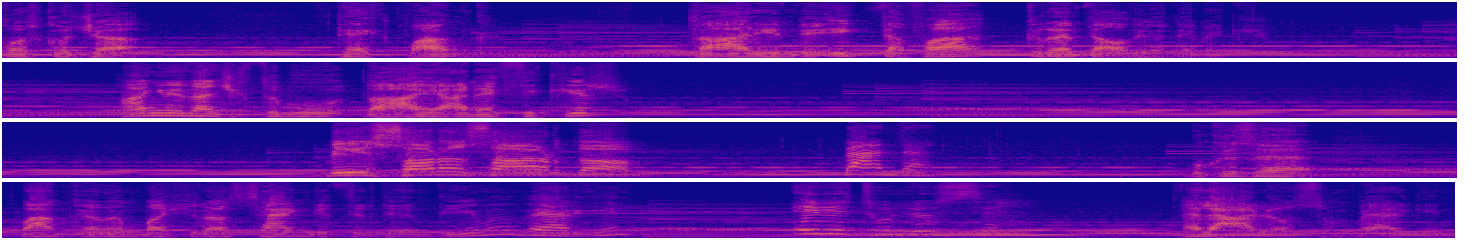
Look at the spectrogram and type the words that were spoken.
Koskoca tek bank tarihinde ilk defa kredi alıyor demek. Hanginden çıktı bu daha yani fikir? Bir soru sordum. Benden. Bu kızı bankanın başına sen getirdin değil mi Bergin? Evet Hulusi. Helal olsun Bergin.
